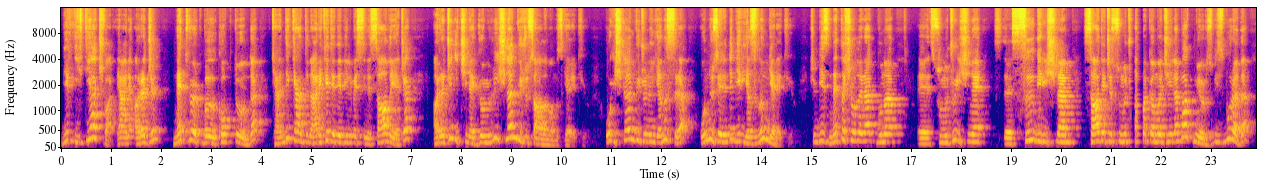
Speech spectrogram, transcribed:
bir ihtiyaç var. Yani aracın network bağı koptuğunda kendi kendine hareket edebilmesini sağlayacak aracın içine gömülü işlem gücü sağlamamız gerekiyor. O işlem gücünün yanı sıra onun üzerinde bir yazılım gerekiyor. Şimdi biz NETAŞ olarak buna e, sunucu işine e, sığ bir işlem sadece sunucu atmak amacıyla bakmıyoruz. Biz burada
